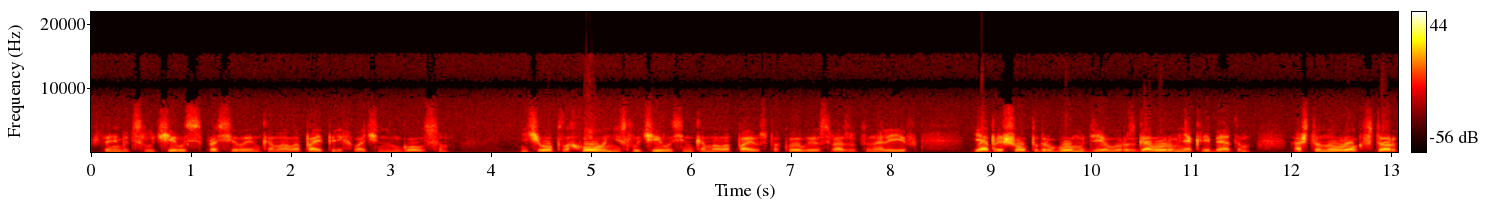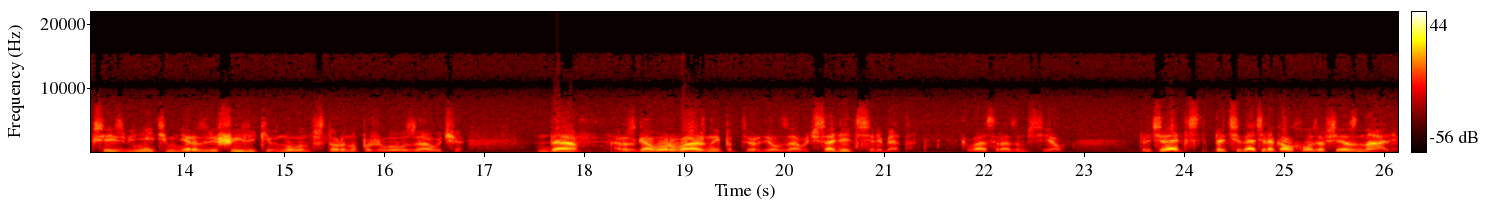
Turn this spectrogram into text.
«Что-нибудь случилось?» — спросила Инкамал Апай перехваченным голосом. «Ничего плохого не случилось», — Инкамал Апай успокоил ее сразу Таналиев. «Я пришел по другому делу. Разговор у меня к ребятам. А что на урок вторгся, извините, мне разрешили», — кивнул он в сторону пожилого завуча. «Да, разговор важный», — подтвердил завуч. «Садитесь, ребята». Класс разом сел. Председателя колхоза все знали.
